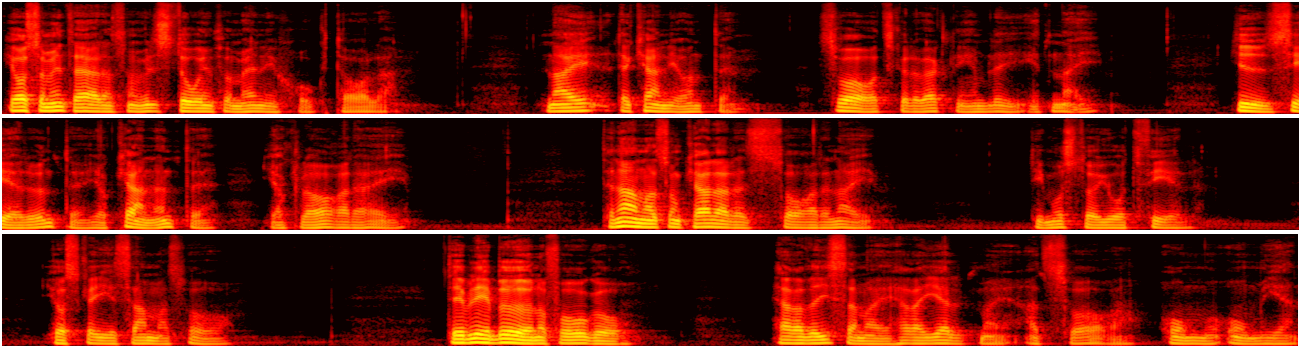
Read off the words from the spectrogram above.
Jag som inte är den som vill stå inför människor och tala. Nej, det kan jag inte. Svaret skulle verkligen bli ett nej. Gud ser du inte, jag kan inte, jag klarar det ej. Den andra som kallades svarade nej. De måste ha gjort fel. Jag ska ge samma svar. Det blev bön och frågor. Herre visa mig, Herre hjälp mig att svara om och om igen.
